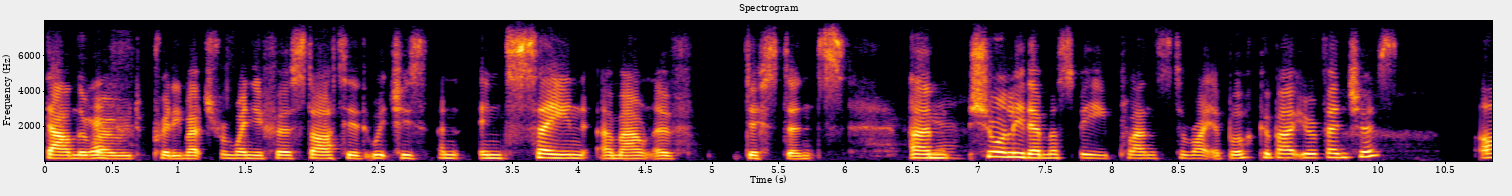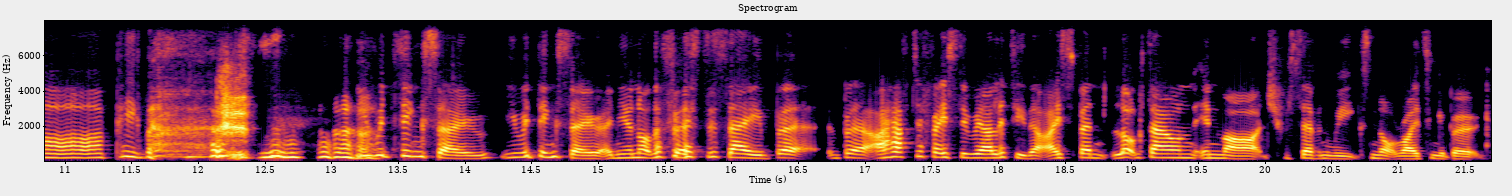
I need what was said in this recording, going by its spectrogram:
down the yes. road pretty much from when you first started, which is an insane amount of distance. Um, yeah. Surely there must be plans to write a book about your adventures. Oh, people. you would think so. You would think so, and you're not the first to say. But but I have to face the reality that I spent lockdown in March for seven weeks not writing a book,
